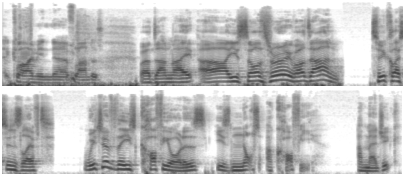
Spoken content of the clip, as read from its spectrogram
a climb in uh, Flanders. well done, mate. Oh, you saw through. Well done. Two questions left. Which of these coffee orders is not a coffee? A magic,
